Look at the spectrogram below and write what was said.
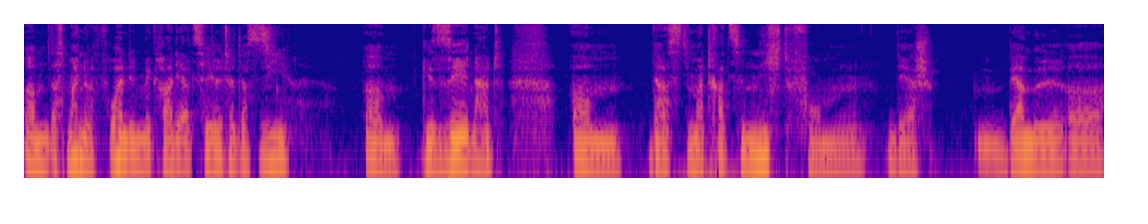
ähm, dass meine Freundin mir gerade erzählte, dass sie ähm, gesehen hat, ähm, dass die Matratze nicht vom der Sperrmüll äh,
